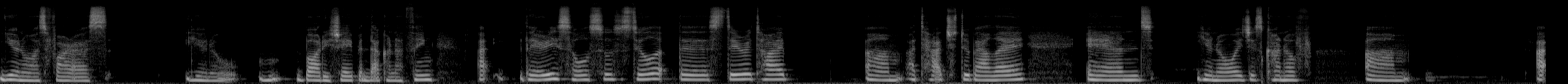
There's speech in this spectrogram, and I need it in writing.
you know, as far as you know, m- body shape and that kind of thing, I, there is also still the stereotype um, attached to ballet, and you know, it just kind of. Um, I,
